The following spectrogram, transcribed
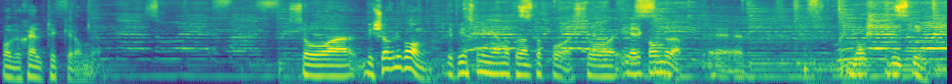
vad vi själv tycker om det. Så eh, vi kör väl igång. Det finns väl inget annat att vänta på. Så Erik Ondra, eh, norsk viking.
